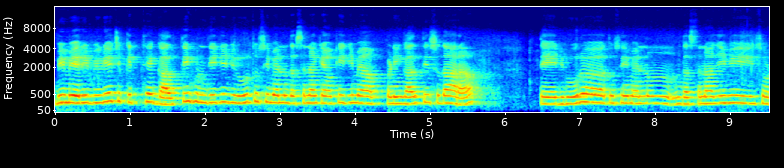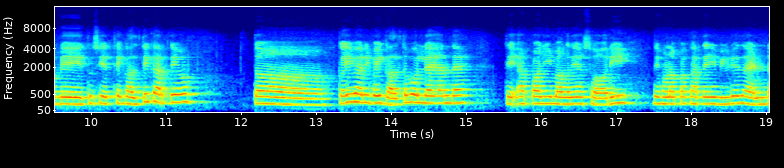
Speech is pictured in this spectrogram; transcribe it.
ਵੀ ਮੇਰੀ ਵੀਡੀਓ 'ਚ ਕਿੱਥੇ ਗਲਤੀ ਹੁੰਦੀ ਜੀ, ਜ਼ਰੂਰ ਤੁਸੀਂ ਮੈਨੂੰ ਦੱਸਣਾ ਕਿਉਂਕਿ ਜੀ ਮੈਂ ਆਪਣੀ ਗਲਤੀ ਸੁਧਾਰਾਂ। ਅਤੇ ਜ਼ਰੂਰ ਤੁਸੀਂ ਮੈਨੂੰ ਦੱਸਣਾ ਜੀ ਵੀ ਤੁਹਾਡੇ, ਤੁਸੀਂ ਇੱਥੇ ਗਲਤੀ ਕਰਦੇ ਹੋ। ਤਾਂ ਕਈ ਵਾਰੀ ਬਈ ਗਲਤ ਬੋਲਿਆ ਜਾਂਦਾ ਅਤੇ ਆਪਾਂ ਜੀ ਮੰਗਦੇ ਹਾਂ ਸੌਰੀ ਤੇ ਹੁਣ ਆਪਾਂ ਕਰਦੇ ਜੀ ਵੀਡੀਓ ਦਾ ਐਂਡ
